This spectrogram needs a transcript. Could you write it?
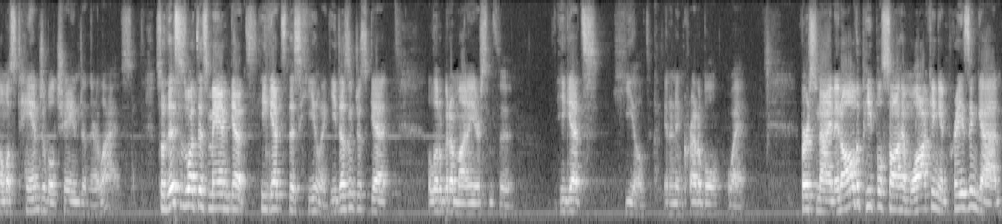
almost tangible change in their lives. So this is what this man gets. He gets this healing. He doesn't just get a little bit of money or some food. He gets healed in an incredible way. Verse 9, and all the people saw him walking and praising God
